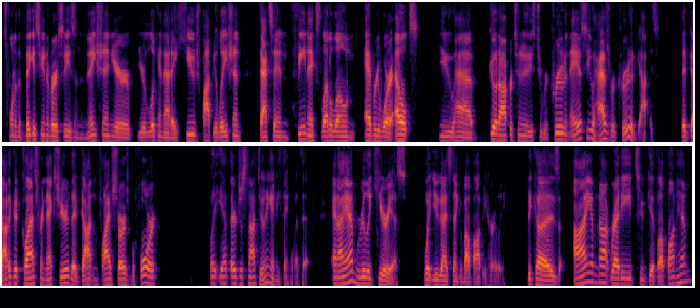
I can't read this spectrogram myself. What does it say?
it's one of the biggest universities in the nation. You're you're looking at a huge population that's in Phoenix, let alone everywhere else. You have good opportunities to recruit, and ASU has recruited guys. They've got a good class for next year. They've gotten five stars before, but yet they're just not doing anything with it. And I am really curious what you guys think about Bobby Hurley because I am not ready to give up on him,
